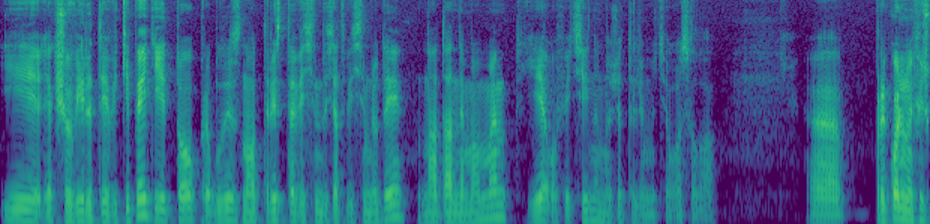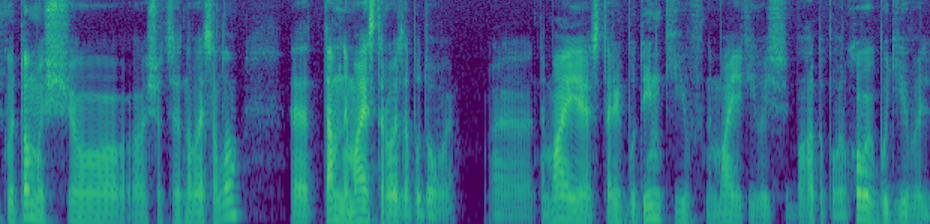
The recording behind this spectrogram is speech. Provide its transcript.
І якщо вірити Вікіпедії, то приблизно 388 людей на даний момент є офіційними жителями цього села. Е, Прикольною фішкою в тому, що, е, що це нове село, там немає старої забудови. Немає старих будинків, немає якихось багатоповерхових будівель,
